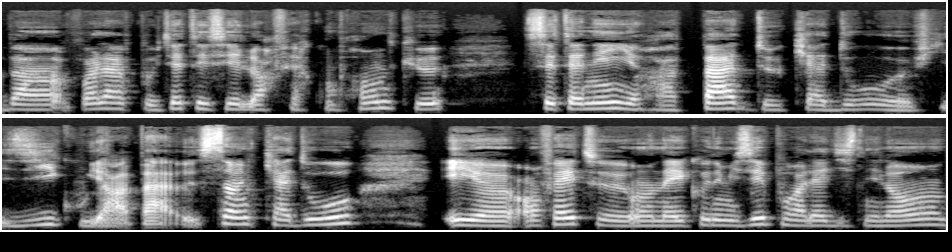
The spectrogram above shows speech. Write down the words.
ben voilà, peut-être essayer de leur faire comprendre que cette année, il n'y aura pas de cadeaux physiques ou il n'y aura pas cinq cadeaux. Et en fait, on a économisé pour aller à Disneyland,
